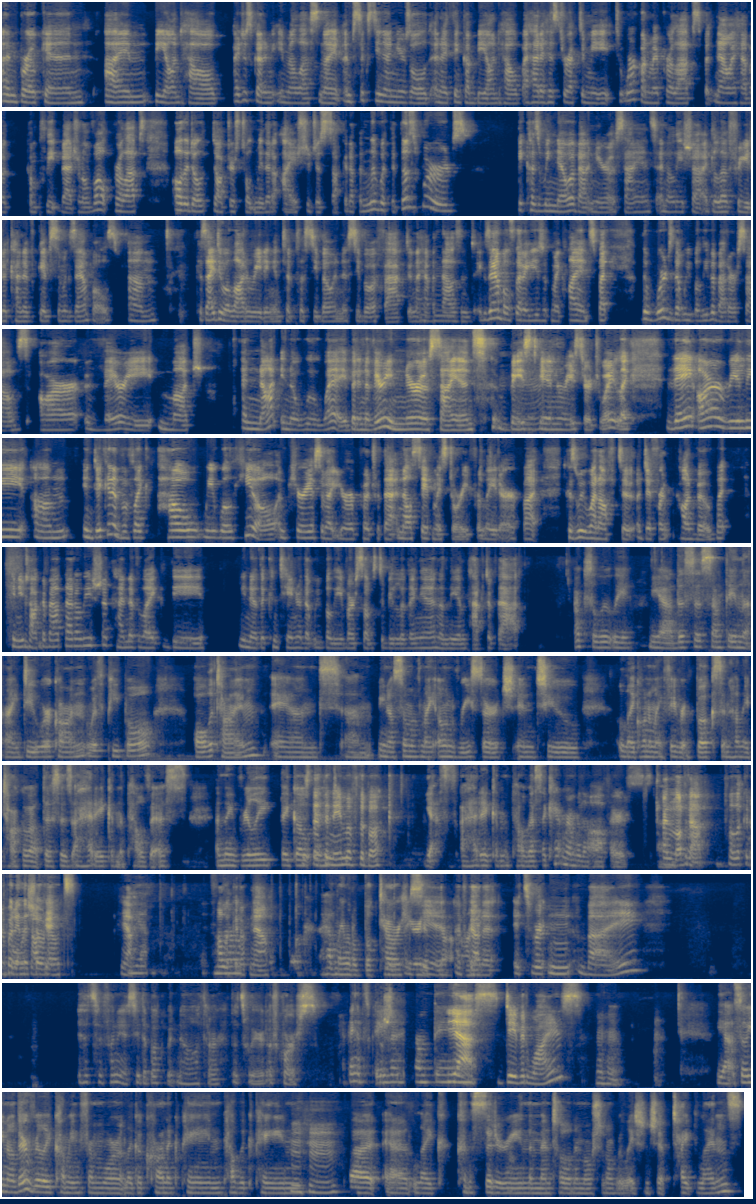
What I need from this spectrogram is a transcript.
I'm broken, I'm beyond help. I just got an email last night. I'm 69 years old and I think I'm beyond help. I had a hysterectomy to work on my prolapse, but now I have a complete vaginal vault prolapse. All the do- doctors told me that I should just suck it up and live with it. Those words because we know about neuroscience and alicia i'd love for you to kind of give some examples because um, i do a lot of reading into placebo and nocebo effect and i have mm-hmm. a thousand examples that i use with my clients but the words that we believe about ourselves are very much and not in a woo way, but in a very neuroscience based mm-hmm. in research way. Like they are really um, indicative of like how we will heal. I'm curious about your approach with that, and I'll save my story for later. But because we went off to a different convo, but can you talk about that, Alicia? Kind of like the you know the container that we believe ourselves to be living in and the impact of that. Absolutely. Yeah, this is something that I do work on with people all the time. And, um, you know, some of my own research into like one of my favorite books and how they talk about this is a headache in the pelvis and they really they go is that into, the name of the book? Yes a headache in the pelvis. I can't remember the authors um, i love that. I'll look it up put in the show notes. Yeah. Yeah. I'll look it up now. I have my little book tower here I see it. i've got it. it it's written by it's so funny i see the book but no author that's weird of course i think it's david something yes david wise Mm-hmm. Yeah, so you know they're really coming from more like a chronic pain, pelvic pain, mm-hmm. but uh, like considering the mental and emotional relationship type lens.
